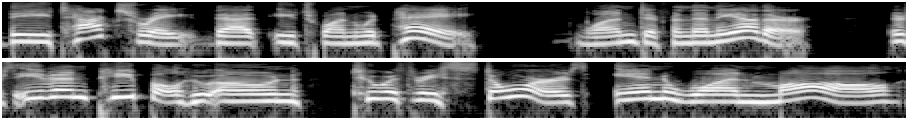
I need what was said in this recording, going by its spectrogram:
The tax rate that each one would pay, one different than the other. There's even people who own two or three stores in one mall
